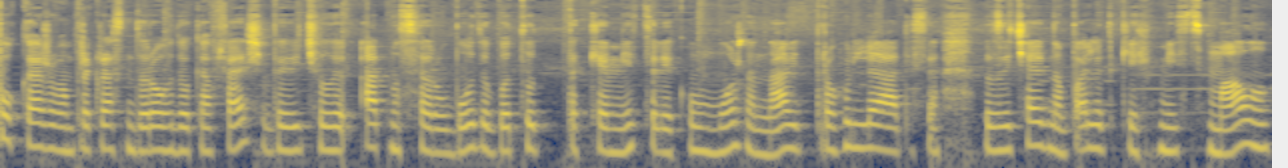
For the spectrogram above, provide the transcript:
Покажу вам прекрасну дорогу до кафе, щоб ви відчули атмосферу Буди, бо тут таке місце, в якому можна навіть прогулятися. Зазвичай на палі таких місць мало.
